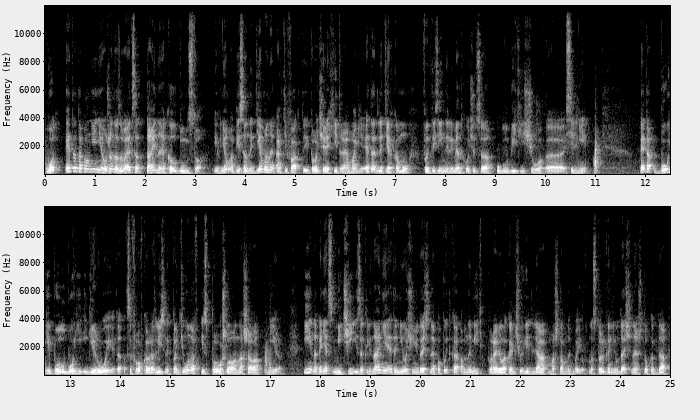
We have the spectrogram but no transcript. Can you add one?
вот это дополнение уже называется «Тайное колдунство», и в нем описаны демоны, артефакты и прочая хитрая магия. Это для тех, кому фэнтезийный элемент хочется углубить еще э, сильнее. Это боги, полубоги и герои. Это оцифровка различных пантеонов из прошлого нашего мира. И, наконец, мечи и заклинания – это не очень удачная попытка обновить правила кольчуги для масштабных боев. Настолько неудачная, что когда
